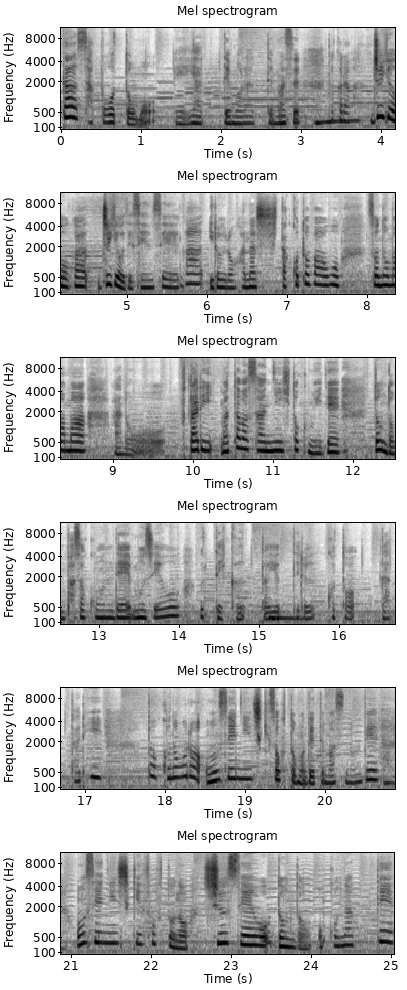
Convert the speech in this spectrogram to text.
たサポートも、えー、やってもらってます。だから授業が授業で先生がいろいろお話しした言葉をそのままあの2人または3人1組でどんどんパソコンで文字を打っていくと言ってることだったり、とこの頃は音声認識ソフトも出てますので、音声認識ソフトの修正をどんどん行って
